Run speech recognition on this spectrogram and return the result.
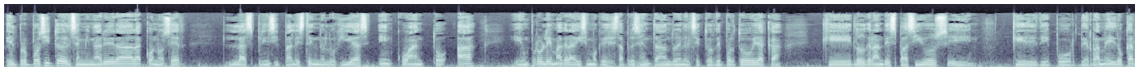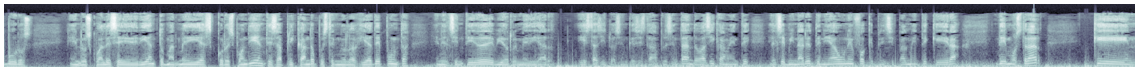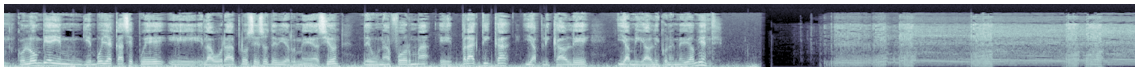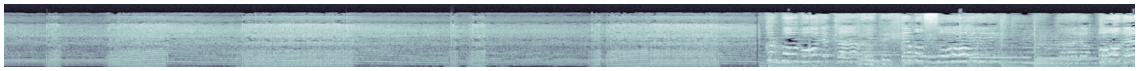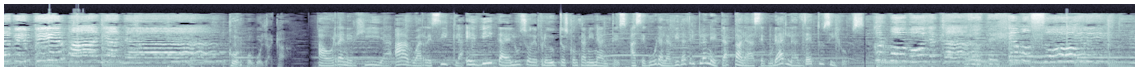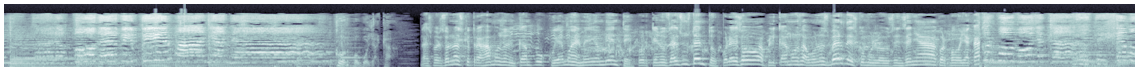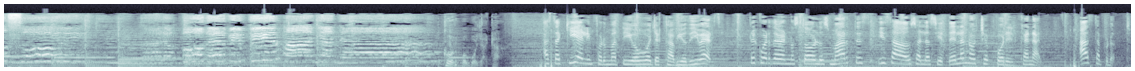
El propósito del seminario era dar a conocer las principales tecnologías en cuanto a eh, un problema gravísimo que se está presentando en el sector de Puerto Boyacá, que es los grandes pasivos eh, que de, por derrame de hidrocarburos, en los cuales se deberían tomar medidas correspondientes, aplicando pues tecnologías de punta en el sentido de bioremediar esta situación que se estaba presentando. Básicamente el seminario tenía un enfoque principalmente que era demostrar en Colombia y en, y en Boyacá se puede eh, elaborar procesos de bioremediación de una forma eh, práctica y aplicable y amigable con el medio ambiente. Vivir mañana. Corpo Boyacá. Ahorra energía, agua, recicla, evita el uso de productos contaminantes, asegura la vida del planeta para asegurar la de tus hijos. Corpo Boyacá, protegemos hoy para poder vivir mañana. Corpo Boyacá. Las personas que trabajamos en el campo cuidamos el medio ambiente porque nos da el sustento. Por eso aplicamos abonos verdes como los enseña Corpo Boyacá. Corpo Boyacá, protegemos hoy para poder vivir mañana. Corpo Boyacá. Hasta aquí el informativo Boyacá Biodiversa. Recuerde vernos todos los martes y sábados a las 7 de la noche por el canal. Hasta pronto.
